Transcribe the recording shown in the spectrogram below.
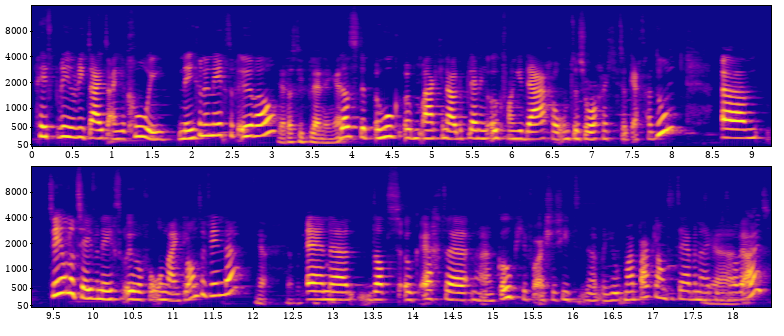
Geef prioriteit aan je groei, 99 euro. ja, dat is die planning, hè? Dat is de, hoe maak je nou de planning ook van je dagen om te zorgen dat je het ook echt gaat doen. Ehm 297 euro voor online klanten vinden. Ja, En eh, dat is ook echt eh, nou, een koopje voor als je ziet, nou, je hoeft maar een paar klanten te hebben, dan heb je het er alweer uit.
